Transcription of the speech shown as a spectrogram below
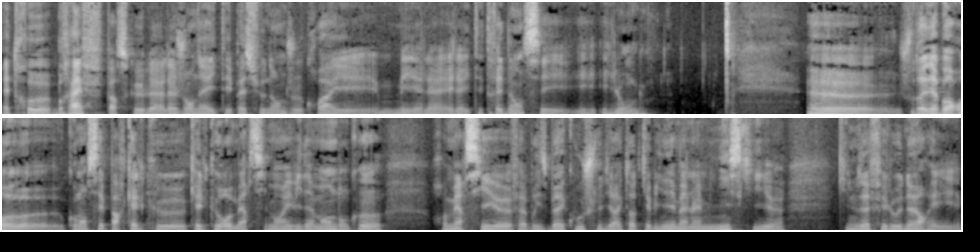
être bref parce que la, journée a été passionnante, je crois, et, mais elle a, été très dense et, longue. Euh, je voudrais d'abord euh, commencer par quelques, quelques remerciements, évidemment. Donc, remercier Fabrice Bacouche, le directeur de cabinet de Madame la ministre, qui, qui nous a fait l'honneur et,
